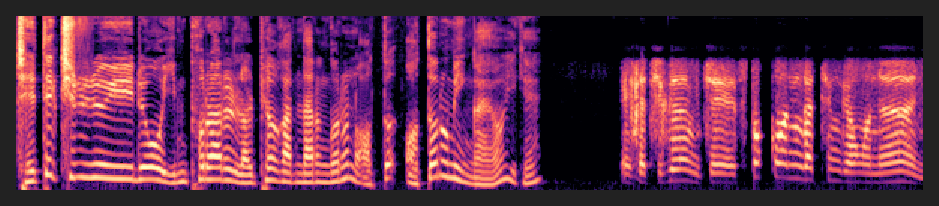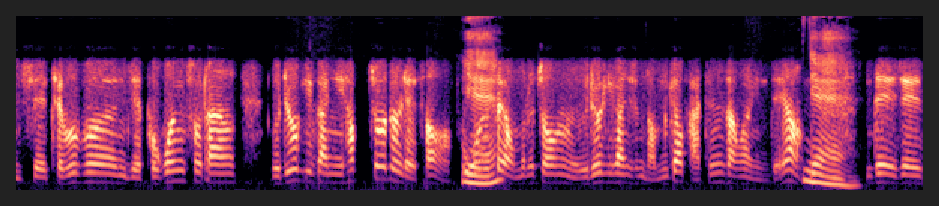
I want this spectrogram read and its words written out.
재택 치료로 인프라를 넓혀 간다는 거는 어떤 어떤 의미인가요, 이게? 그러니까 지금 이제 수도권 같은 경우는 이제 대부분 이제 보건소랑 의료기관이 협조를 해서 보건소의 예. 업무를 좀 의료기관이 좀 넘겨받은 상황인데요. 예. 근데 이제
